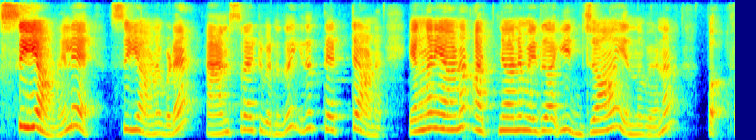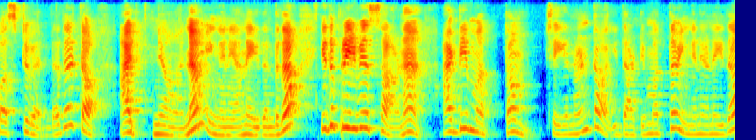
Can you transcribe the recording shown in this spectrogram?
സി ആണ് അല്ലേ? സി ആണ് ഇവിടെ ആൻസർ ആയിട്ട് വരുന്നത്. ഇത് തെറ്റാണ്. എങ്ങനെയാണ് അജ്ഞാനം എഴുതുക? ഈ ജ എന്ന് വേണം ഫസ്റ്റ് വരേണ്ടത് കേട്ടോ അജ്ഞാനം ഇങ്ങനെയാണ് എഴുതേണ്ടത്. ഇത് പ്രീവിയസ് ആണ്. അടിമത്തം ചെയ്യണം കേട്ടോ ഇത് അടിമത്തം ഇങ്ങനെയാണ് ഇത്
